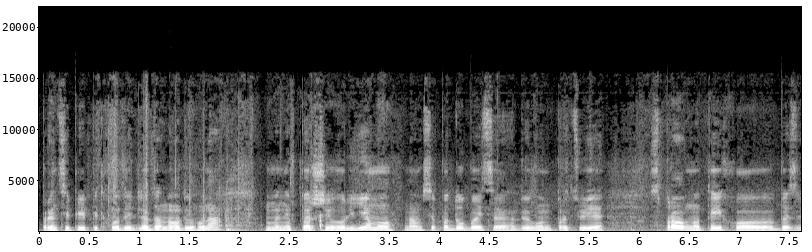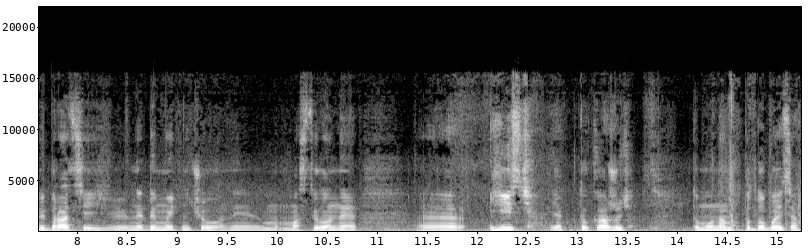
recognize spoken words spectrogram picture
В принципі, підходить для даного двигуна. Ми не вперше його льємо, нам все подобається. Двигун працює справно, тихо, без вібрацій, не димить, нічого, не, мастило не е, гість, як то кажуть. Тому нам подобається.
